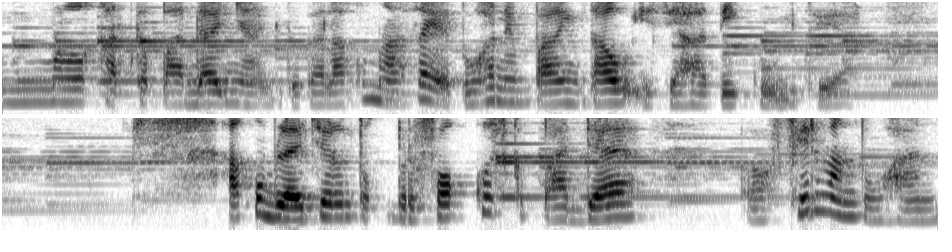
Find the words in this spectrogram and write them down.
melekat kepadanya gitu. Karena aku merasa ya Tuhan yang paling tahu isi hatiku gitu ya. Aku belajar untuk berfokus kepada uh, firman Tuhan.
